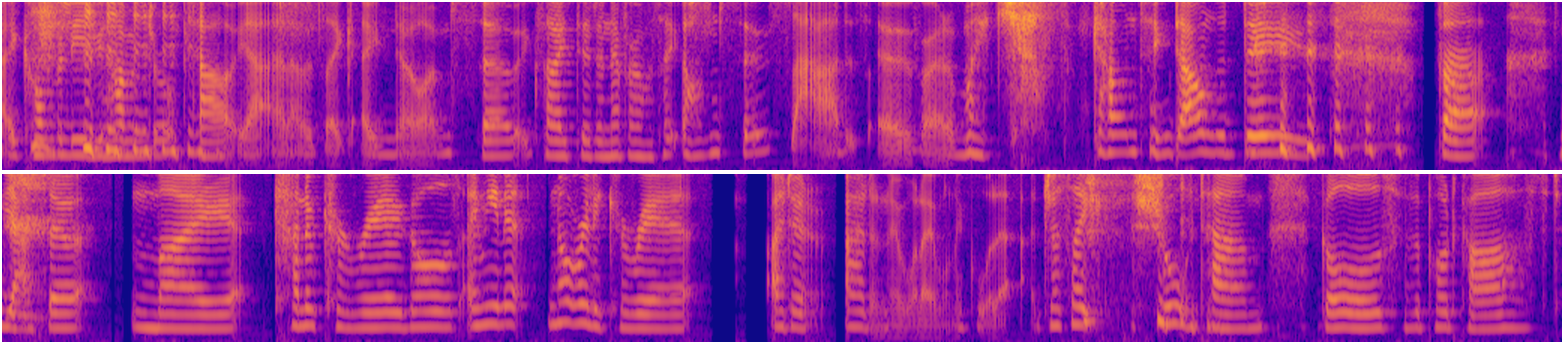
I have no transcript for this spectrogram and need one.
I can't believe you haven't dropped out yet. And I was like, I know, I'm so excited. And everyone was like, oh, I'm so sad it's over. And I'm like, yes, I'm counting down the days. but yeah, so my kind of career goals, I mean, it, not really career. I don't I don't know what I want to call it. Just like short term goals for the podcast.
